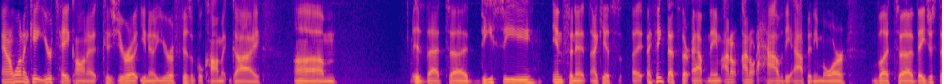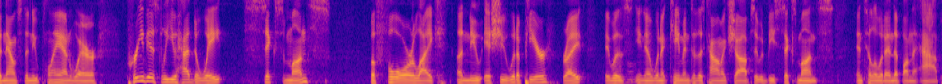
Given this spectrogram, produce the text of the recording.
and i want to get your take on it because you're a you know you're a physical comic guy um, is that uh, dc infinite i guess I, I think that's their app name i don't i don't have the app anymore but uh, they just announced a new plan where previously you had to wait six months before like a new issue would appear, right? It was, you know, when it came into the comic shops, it would be six months until it would end up on the app.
